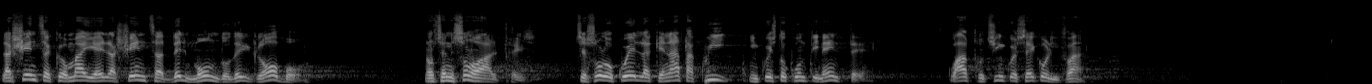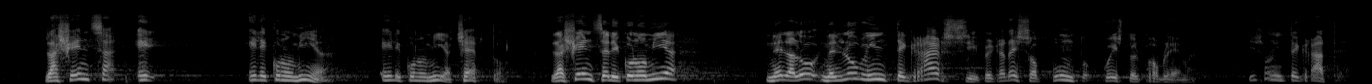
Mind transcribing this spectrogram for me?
La scienza che ormai è la scienza del mondo, del globo. Non ce ne sono altre, c'è solo quella che è nata qui, in questo continente, 4-5 secoli fa. La scienza è, è l'economia e l'economia, certo. La scienza e l'economia loro, nel loro integrarsi, perché adesso appunto questo è il problema, si sono integrate.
